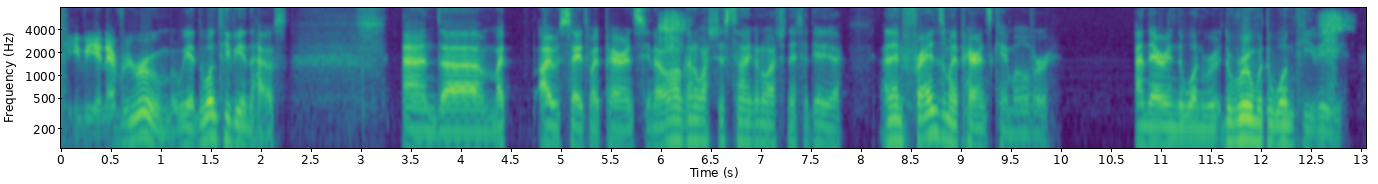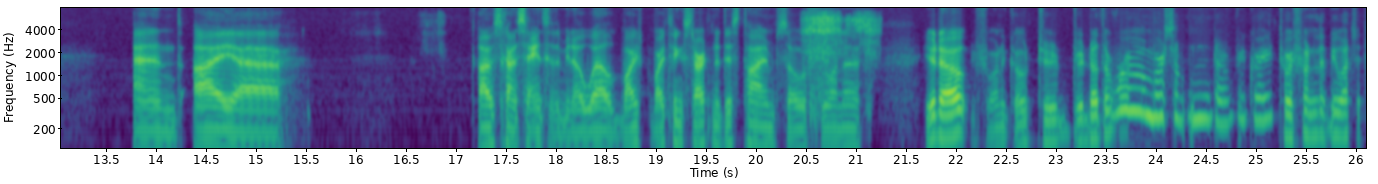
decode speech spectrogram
TV in every room, but we had the one TV in the house. And um, my, I was saying to my parents, you know, oh, I'm going to watch this tonight. I'm going to watch, and they said, yeah, yeah. And then friends of my parents came over, and they're in the one room, the room with the one TV and I uh, I was kind of saying to them, you know, well, my my thing's starting at this time, so if you want to, you know, if you want to go to another room or something, that would be great. Or if you want to let me watch it,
